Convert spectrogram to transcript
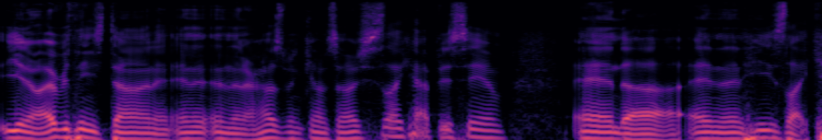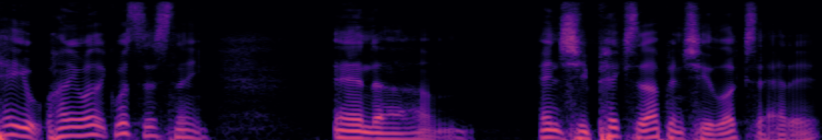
you know everything's done, and, and then her husband comes home. She's like happy to see him, and uh, and then he's like, hey honey, like what's this thing, and um, and she picks it up and she looks at it,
